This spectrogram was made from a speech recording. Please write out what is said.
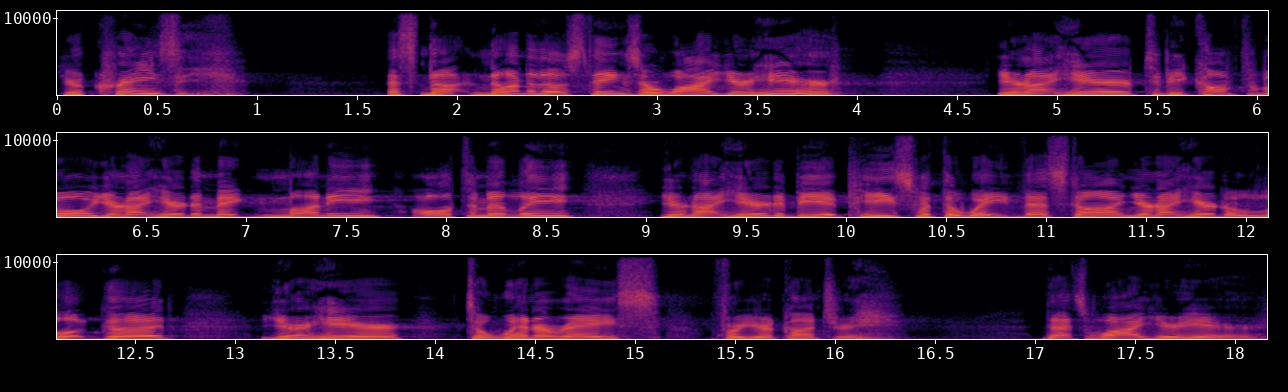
You're crazy. That's not, none of those things are why you're here. You're not here to be comfortable. You're not here to make money ultimately. You're not here to be at peace with the weight vest on. You're not here to look good. You're here to win a race for your country. That's why you're here.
